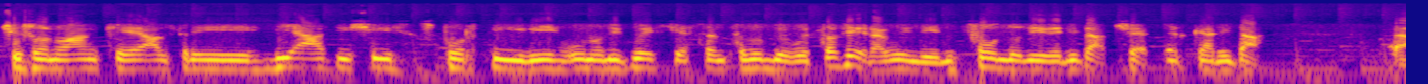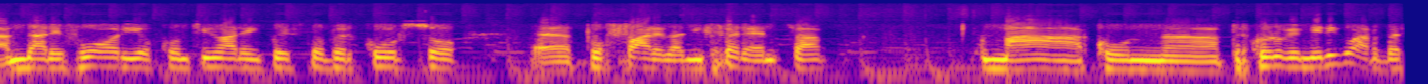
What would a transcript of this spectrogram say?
ci sono anche altri viatici sportivi, uno di questi è senza dubbio questa sera, quindi in fondo di verità c'è per carità. Andare fuori o continuare in questo percorso eh, può fare la differenza ma con, per quello che mi riguarda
